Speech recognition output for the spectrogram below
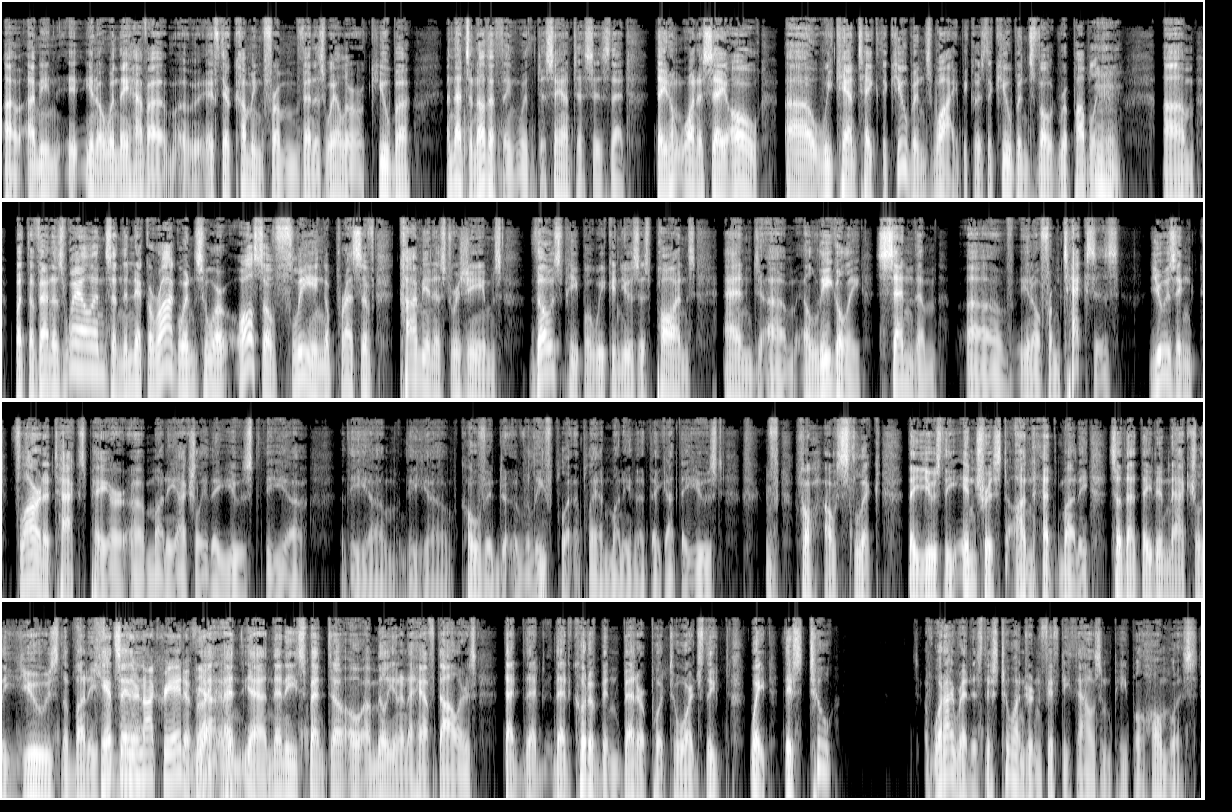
Uh, I mean, you know, when they have a, uh, if they're coming from Venezuela or Cuba, and that's another thing with DeSantis is that they don't want to say, oh, uh, we can't take the Cubans. Why? Because the Cubans vote Republican. Um, but the Venezuelans and the Nicaraguans, who are also fleeing oppressive communist regimes, those people we can use as pawns and um, illegally send them, uh, you know, from Texas using Florida taxpayer uh, money. Actually, they used the uh, the um, the uh, COVID relief pl- plan money that they got. They used oh how slick they used the interest on that money so that they didn't actually use the money. Can't say they're not creative, Yeah, right? I mean- and yeah, and then he spent uh, oh, a million and a half dollars that that that could have been better put towards the. Wait, there's two. What I read is there's 250,000 people homeless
